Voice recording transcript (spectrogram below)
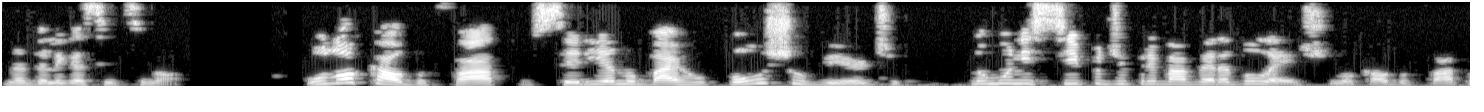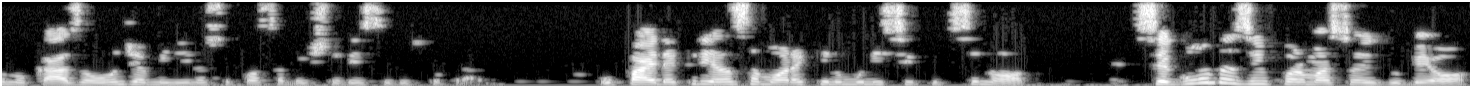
na delegacia de Sinop. O local do fato seria no bairro Poncho Verde, no município de Primavera do Leste. Local do fato, no caso, onde a menina supostamente teria sido estuprada. O pai da criança mora aqui no município de Sinop. Segundo as informações do BO,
